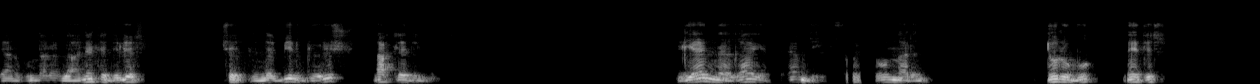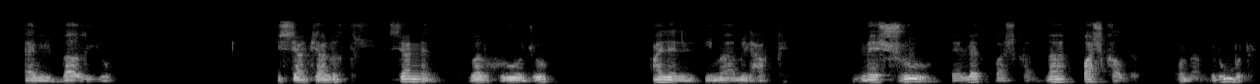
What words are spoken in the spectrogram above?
yani bunlara lanet edilir şeklinde bir görüş nakledilmemiştir. Lienne gayet emrihim. Sonuçta onların durumu nedir? El bagyu. İsyankarlıktır. İsyan nedir? Vel hurucu alel imamil hakkı. Meşru devlet başkanına baş kaldırmak. Onların durum budur.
